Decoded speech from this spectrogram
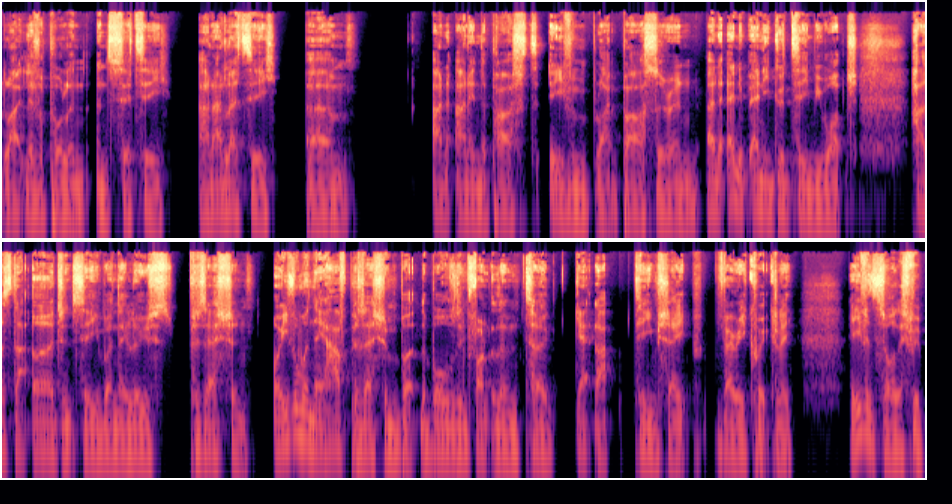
like Liverpool and, and City and Atleti, um, and and in the past, even like Barca and, and any any good team you watch has that urgency when they lose possession, or even when they have possession, but the ball's in front of them to get that team shape very quickly. I even saw this with,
